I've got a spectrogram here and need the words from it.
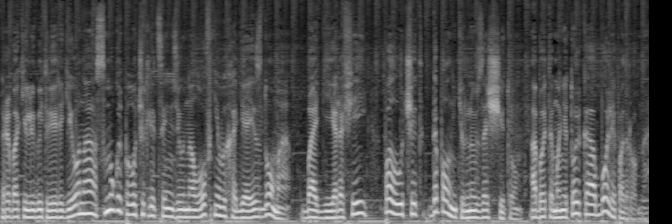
Рыбаки-любители региона смогут получить лицензию на лов, не выходя из дома. Багги Ерофей получит дополнительную защиту. Об этом и не только, более подробно.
